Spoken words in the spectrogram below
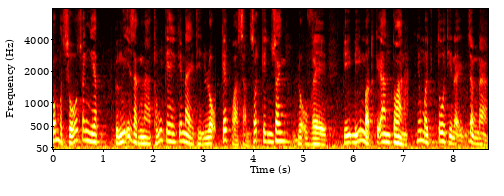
Có một số doanh nghiệp cứ nghĩ rằng là thống kê cái này thì lộ kết quả sản xuất kinh doanh, lộ về cái bí mật, cái an toàn. Nhưng mà chúng tôi thì lại nghĩ rằng là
